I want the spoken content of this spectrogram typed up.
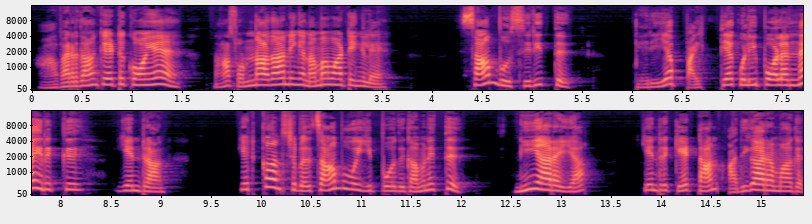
அவர்தான் கேட்டுக்கோயேன் நான் சொன்னாதான் நீங்க நம்ப மாட்டீங்களே. சாம்பு சிரித்து பெரிய பைத்திய குழி போலன்னா இருக்கு என்றான். ஹெட் கான்ஸ்டபிள் சாம்புவை இப்போது கவனித்து நீ யாரையா என்று கேட்டான் அதிகாரமாக.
